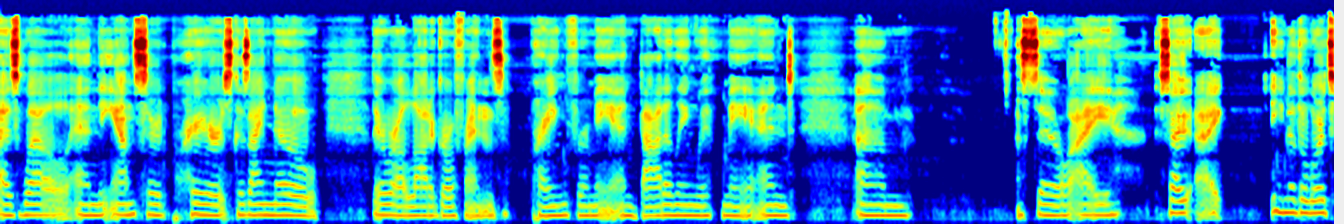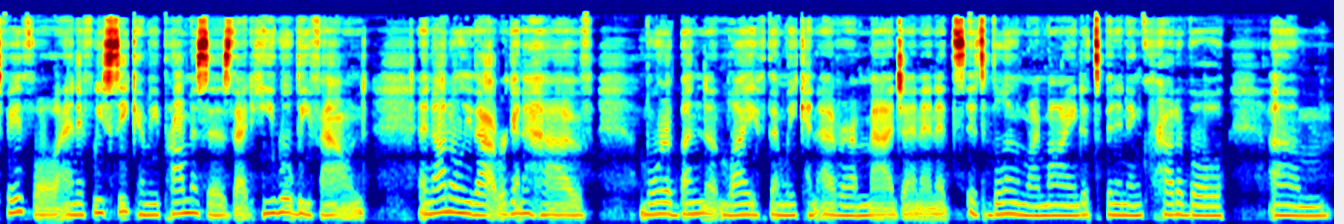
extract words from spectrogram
as well, and the answered prayers because I know there were a lot of girlfriends praying for me and battling with me. And um so i so I, I you know the lord's faithful. And if we seek him he promises that he will be found. And not only that we're going to have more abundant life than we can ever imagine. And it's it's blown my mind. It's been an incredible um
